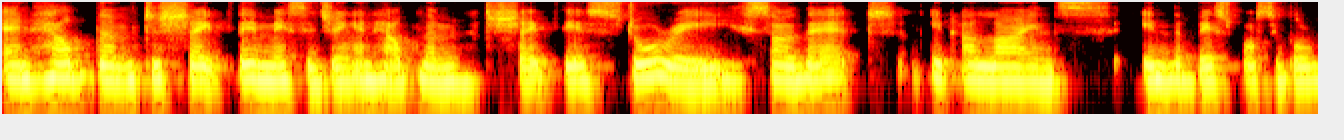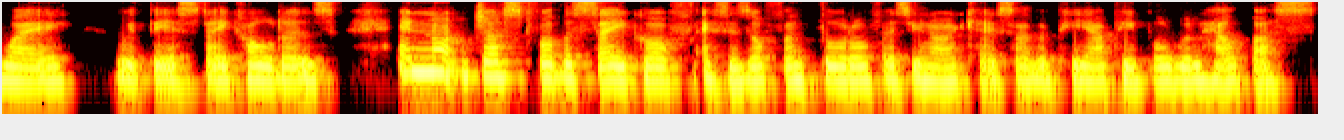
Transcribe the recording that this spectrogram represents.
and help them to shape their messaging and help them to shape their story so that it aligns in the best possible way with their stakeholders and not just for the sake of, as is often thought of as, you know, okay, so the PR people will help us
